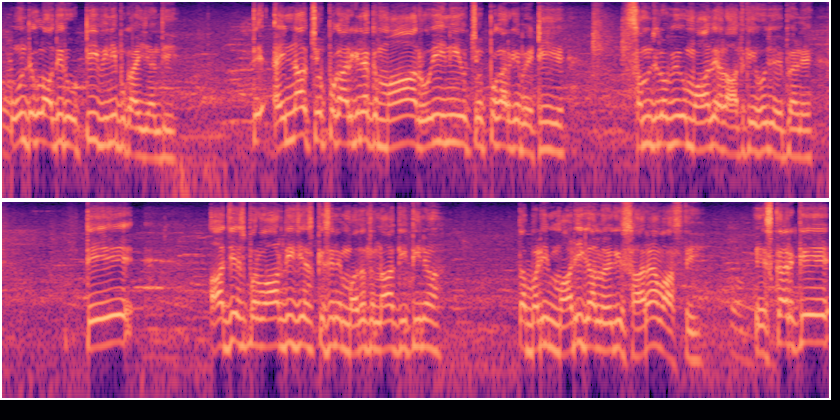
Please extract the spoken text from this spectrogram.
ਉਹਦੇ ਕੋਲ ਆਦੀ ਰੋਟੀ ਵੀ ਨਹੀਂ ਪਕਾਈ ਜਾਂਦੀ। ਤੇ ਇੰਨਾ ਚੁੱਪ ਕਰ ਗਈ ਨਾ ਕਿ ਮਾਂ ਰੋਈ ਨਹੀਂ ਉਹ ਚੁੱਪ ਕਰਕੇ ਬੈਠੀ ਹੈ ਸਮਝ ਲਓ ਵੀ ਉਹ ਮਾਂ ਦੇ ਹਾਲਾਤ ਕਿਹੋ ਜਿਹੇ ਪੈਣੇ ਤੇ ਅੱਜ ਇਸ ਪਰਿਵਾਰ ਦੀ ਜੇ ਕਿਸੇ ਨੇ ਮਦਦ ਨਾ ਕੀਤੀ ਨਾ ਤਾਂ ਬੜੀ ਮਾੜੀ ਗੱਲ ਹੋਏਗੀ ਸਾਰਿਆਂ ਵਾਸਤੇ। ਇਸ ਕਰਕੇ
